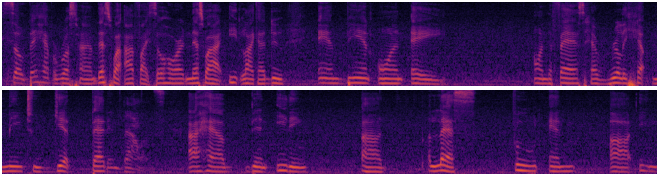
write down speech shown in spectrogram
So they have a rough time. That's why I fight so hard, and that's why I eat like I do. And being on a on the fast have really helped me to get that in balance. I have been eating uh, less food and uh, eating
